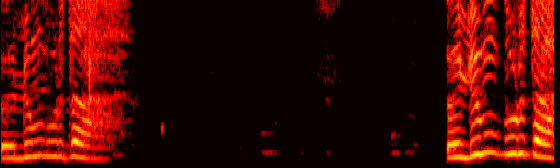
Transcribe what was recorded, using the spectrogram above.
Ölüm burada. Ölüm burada.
